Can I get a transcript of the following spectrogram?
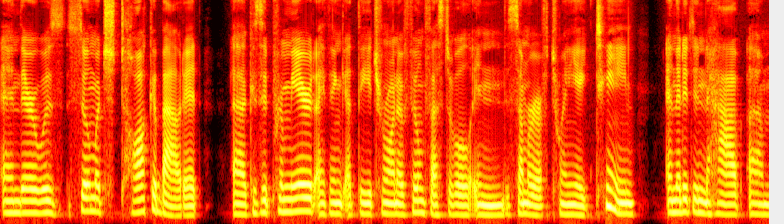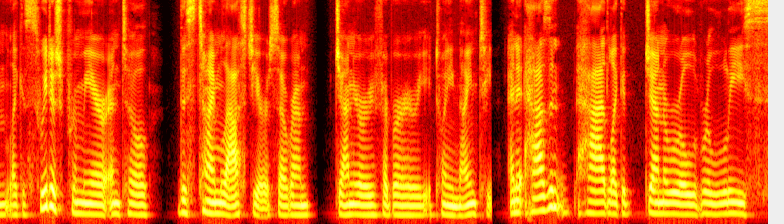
And there was so much talk about it because it premiered, I think, at the Toronto Film Festival in the summer of 2018, and then it didn't have um, like a Swedish premiere until this time last year, so around January, February 2019. And it hasn't had like a general release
